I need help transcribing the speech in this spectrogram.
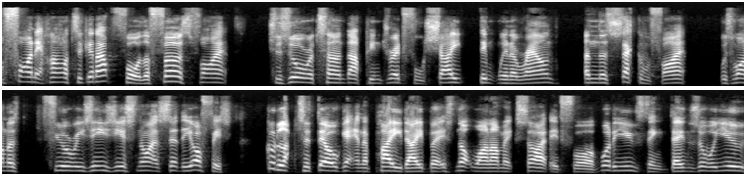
I find it hard to get up for. The first fight, Chisora turned up in dreadful shape, didn't win a round, and the second fight was one of Fury's easiest nights at the office good luck to Del getting a payday, but it's not one I'm excited for. What do you think, Denzel? Are you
